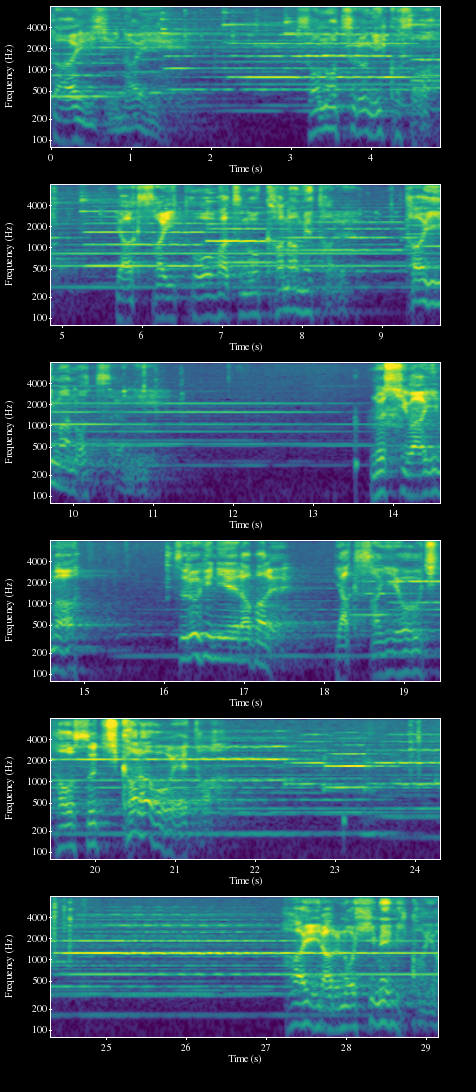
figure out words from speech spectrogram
大事ない。その剣こそ厄災討伐の要たる大魔の剣主は今剣に選ばれ厄災を打ち倒す力を得た。ハイラルの姫巫女よ。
